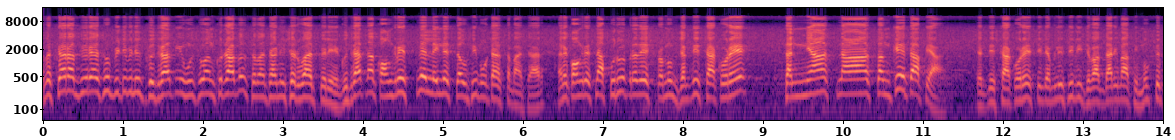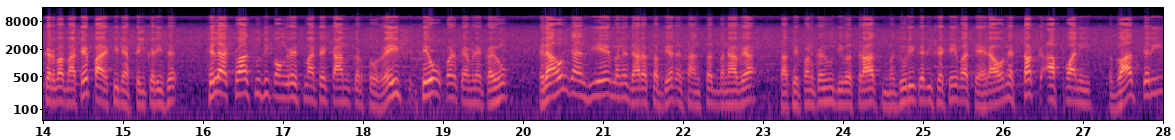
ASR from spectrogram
નમસ્કાર, આપ જોઈ રહ્યા છો પીટીવી ન્યૂઝ ગુજરાતી. હું છું અંકુર રાવલ. સમાચારની શરૂઆત કરીએ. ગુજરાતના કોંગ્રેસને લઈને સૌથી મોટા સમાચાર. અને કોંગ્રેસના પૂર્વ પ્રદેશ પ્રમુખ જગદીશ ઠાકોરે સંન્યાસના સંકેત આપ્યા. જગદીશ ઠાકોરે સીડબ્લ્યુસીની જવાબદારીમાંથી મુક્ત કરવા માટે પાર્ટીને અપીલ કરી છે. છેલ્લા શ્વાસ સુધી કોંગ્રેસ માટે કામ કરતો રહીશ તેવું પણ તેમણે કહ્યું. રાહુલ ગાંધીએ મને ધારાસભ્ય અને સાંસદ બનાવ્યા. સાથે પણ કહ્યું, દિવસ રાત મજૂરી કરી શકે એવા ચહેરાઓને તક આપવાની વાત કરી.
